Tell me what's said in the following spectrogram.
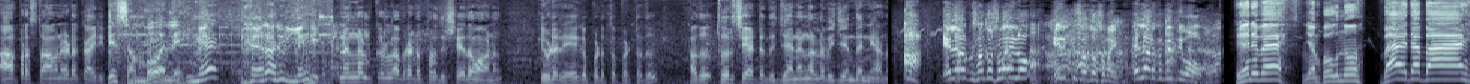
ആ പ്രസ്താവനയുടെ കാര്യം. സംഭവം അല്ലേ? ജനങ്ങൾക്കുള്ള അവരുടെ പ്രതിഷേധമാണ് ഇവിടെ രേഖപ്പെടുത്തപ്പെട്ടത്. അത് തീർച്ചയായിട്ടും ഇത് ജനങ്ങളുടെ വിജയം തന്നെയാണ്. എല്ലാവർക്കും സന്തോഷമായല്ലോ. എനിക്ക് സന്തോഷമായി. എല്ലാവർക്കും പോവാം. ഞാൻ പോകുന്നു. ബൈ ബൈ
